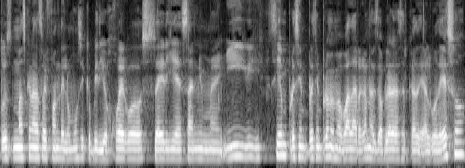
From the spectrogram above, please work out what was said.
pues más que nada soy fan de la música, videojuegos, series, anime y siempre, siempre, siempre me va a dar ganas de hablar acerca de algo de eso.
